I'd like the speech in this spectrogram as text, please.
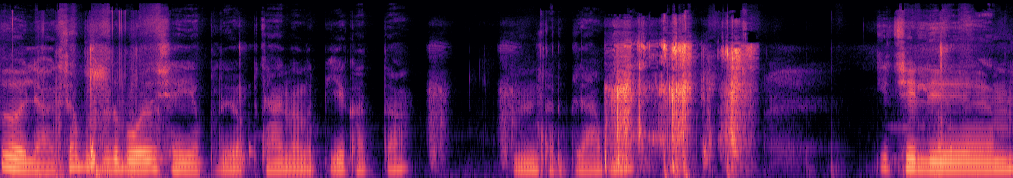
Böyle arkadaşlar. Burada da arada şey yapılıyor. Bir tane alıp bir hatta. Hmm, tadı güzel bu. Geçelim.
